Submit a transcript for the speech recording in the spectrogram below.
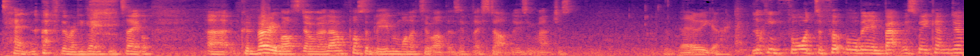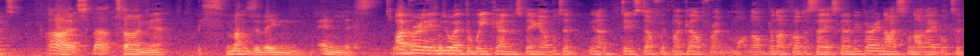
10 of the relegation table uh, could very well still go down, possibly even one or two others if they start losing matches. There we go. Looking forward to football being back this weekend, gents. Oh, it's about time. Yeah, these months have been endless. I've really enjoyed the weekends being able to, you know, do stuff with my girlfriend and whatnot. But I've got to say, it's going to be very nice when I'm able to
